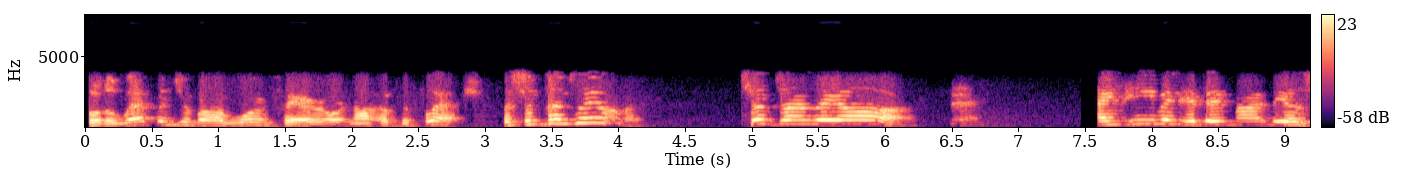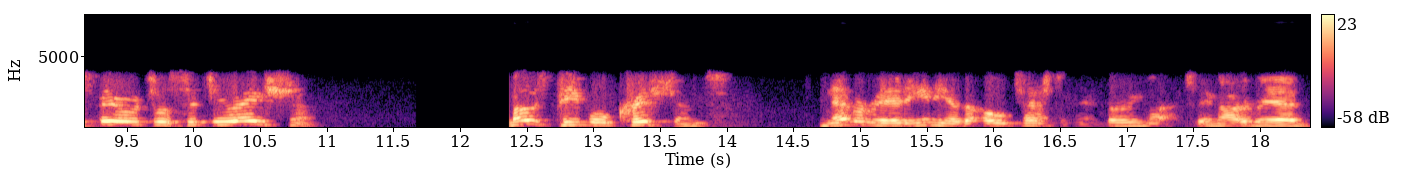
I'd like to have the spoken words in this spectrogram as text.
For the weapons of our warfare are not of the flesh, but sometimes they are. Sometimes they are. And even if it might be a spiritual situation, most people, Christians, never read any of the Old Testament very much. They might have read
